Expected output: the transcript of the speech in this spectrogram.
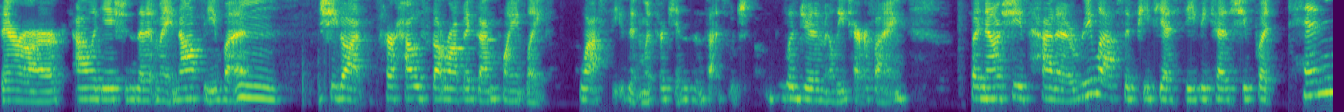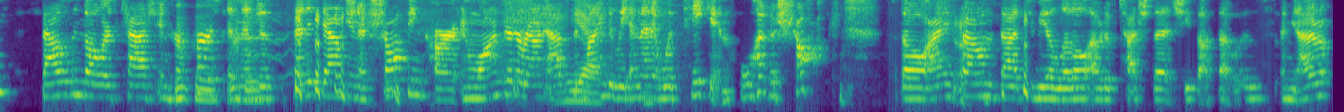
there are allegations that it might not be, but mm. she got her house got robbed at gunpoint like last season with her kids inside, which legitimately terrifying. But now she's had a relapse of PTSD because she put 10 thousand dollars cash in her mm-hmm, purse and mm-hmm. then just set it down in a shopping cart and wandered around absentmindedly yes. and then it was taken. What a shock. So I found that to be a little out of touch that she thought that was I mean, I don't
